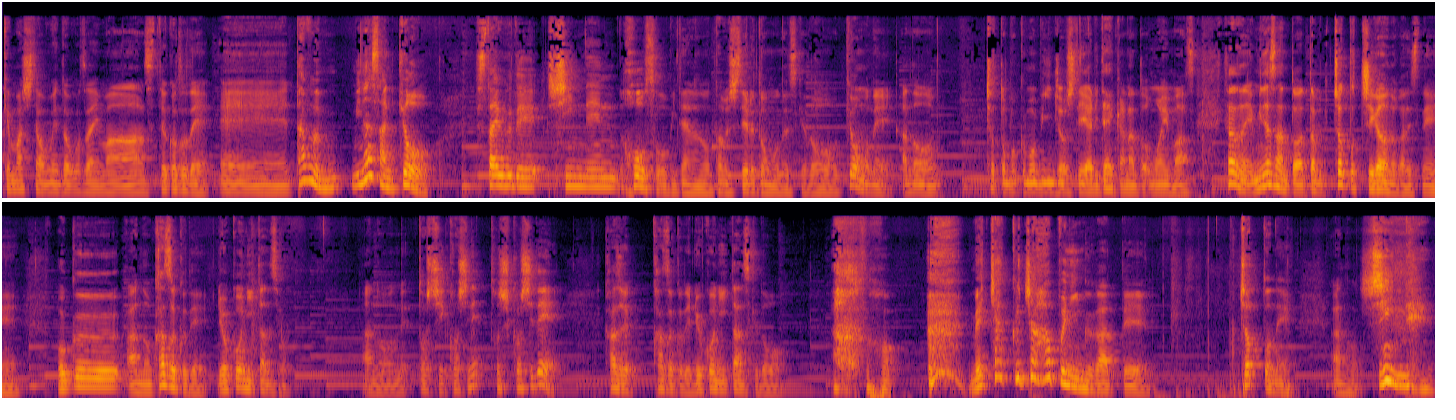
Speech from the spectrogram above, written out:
けましておめでとうございます。ということで、えー、多分皆さん今日、スタイフで新年放送みたいなのを多分してると思うんですけど、今日もね、あの、ちょっと僕も便乗してやりたいかなと思います。ただね、皆さんとは多分ちょっと違うのがですね、僕、あの、家族で旅行に行ったんですよ。あのね、年越しね、年越しで家族家族で旅行に行ったんですけど、あの、めちゃくちゃハプニングがあって、ちょっとね、あの、新年、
